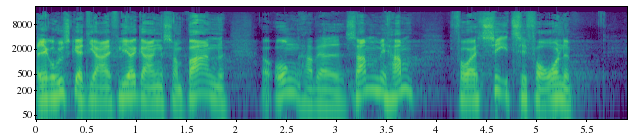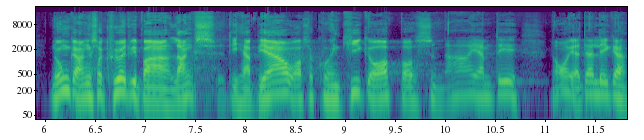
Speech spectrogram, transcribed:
Og jeg kan huske, at jeg flere gange som barn og ung har været sammen med ham for at se til forerne. Nogle gange så kørte vi bare langs de her bjerge, og så kunne han kigge op og sådan, nej, jamen det, nå ja, der ligger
